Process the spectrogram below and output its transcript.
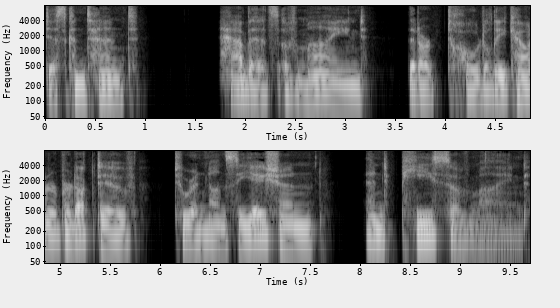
discontent. Habits of mind that are totally counterproductive to renunciation and peace of mind.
